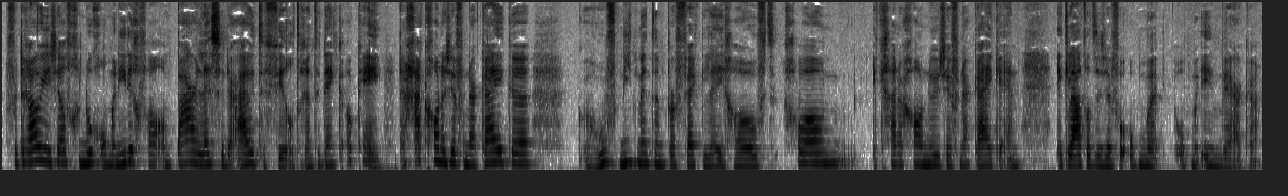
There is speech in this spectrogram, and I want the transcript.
Vertrouw jezelf genoeg om in ieder geval een paar lessen eruit te filteren en te denken: oké, daar ga ik gewoon eens even naar kijken. Hoeft niet met een perfect leeg hoofd. Gewoon, ik ga er gewoon nu eens even naar kijken en ik laat dat eens even op me, op me inwerken.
